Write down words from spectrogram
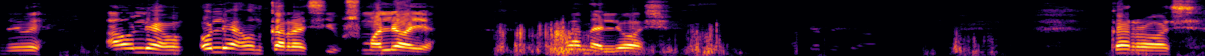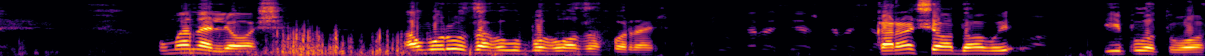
Диви. А Олег, он- Олег он карасів шмаляє. Мене лящ. Карась. У мене лящ. А в мороза голубоглаза форель. Карася дави і плотва.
